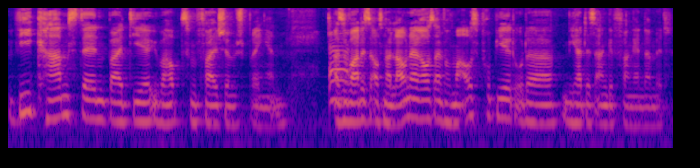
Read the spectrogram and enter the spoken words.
wie kam es denn bei dir überhaupt zum Fallschirmspringen? Also äh, war das aus einer Laune heraus einfach mal ausprobiert oder wie hat es angefangen damit?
